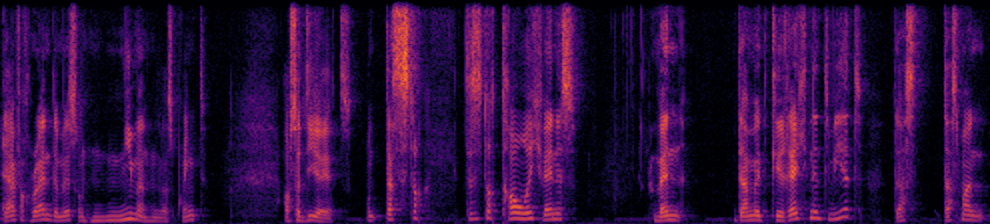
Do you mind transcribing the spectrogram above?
der Ja. einfach random ist und niemandem was bringt. Außer dir jetzt. Und das ist doch, das ist doch traurig, wenn es, wenn damit gerechnet wird, dass, dass man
